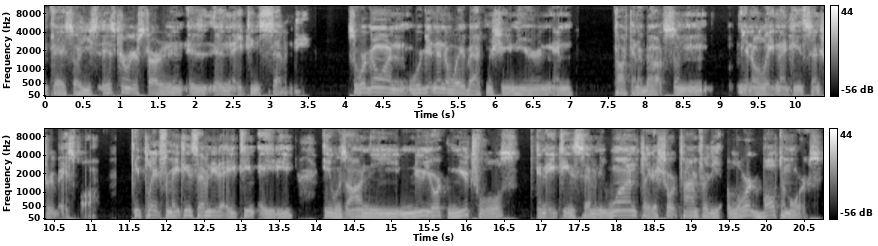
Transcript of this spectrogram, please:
Okay. So his career started in, in 1870. So we're going, we're getting in the Wayback Machine here and, and talking about some, you know, late 19th century baseball. He played from 1870 to 1880. He was on the New York Mutuals in 1871, played a short time for the Lord Baltimores.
